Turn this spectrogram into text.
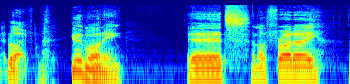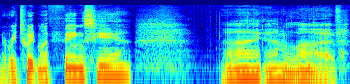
And we're live. Good morning. It's another Friday. I'm going to retweet my things here. I am live.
